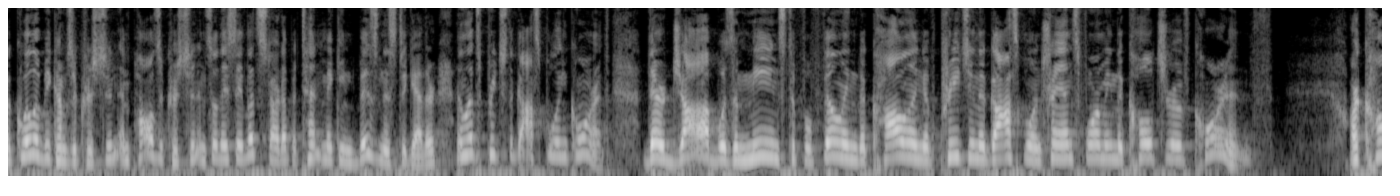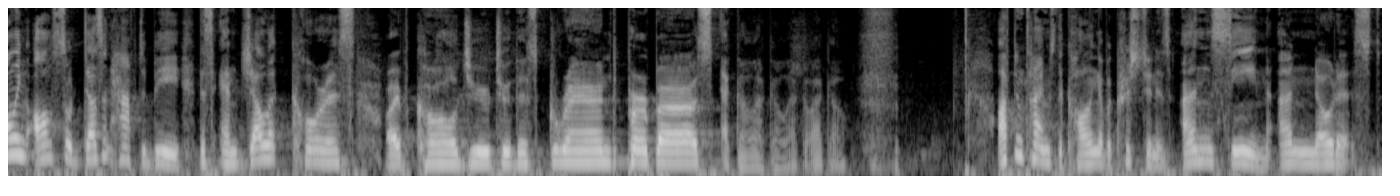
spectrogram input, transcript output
Aquila becomes a Christian and Paul's a Christian. And so they say, let's start up a tent making business together and let's preach the gospel in Corinth. Their job was a means to fulfilling the calling of preaching the gospel and transforming the culture of Corinth. Our calling also doesn't have to be this angelic chorus, I've called you to this grand purpose. Echo, echo, echo, echo. Oftentimes, the calling of a Christian is unseen, unnoticed.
